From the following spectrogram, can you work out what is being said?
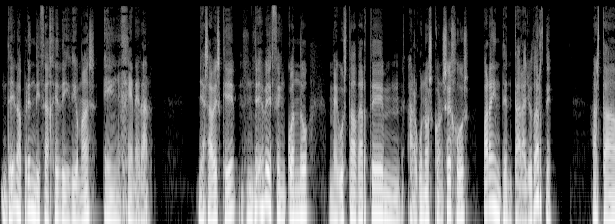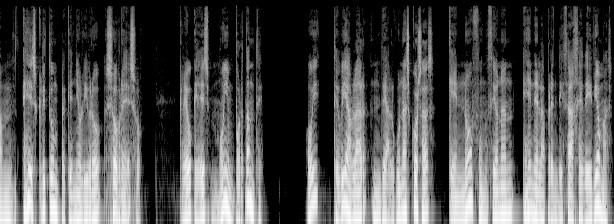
del aprendizaje de idiomas en general. Ya sabes que de vez en cuando me gusta darte mm, algunos consejos para intentar ayudarte. Hasta mm, he escrito un pequeño libro sobre eso. Creo que es muy importante. Hoy te voy a hablar de algunas cosas que no funcionan en el aprendizaje de idiomas.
